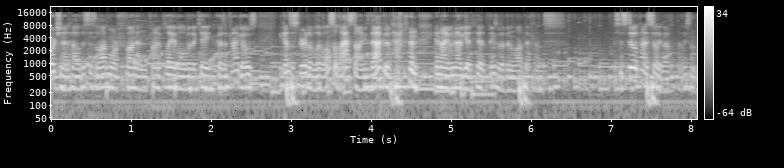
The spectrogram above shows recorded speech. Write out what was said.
Unfortunate how this is a lot more fun and kind of playable with a because it kind of goes against the spirit of the level. Also, last time, that could have happened, and I would never get. Things would have been a lot different. This is still kind of silly, though. At least,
